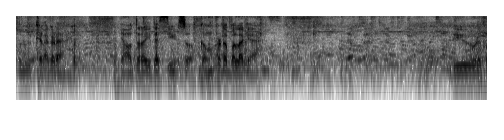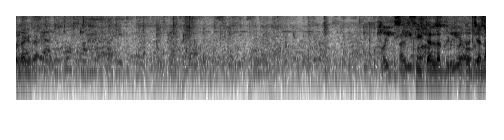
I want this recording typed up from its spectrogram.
ಫುಲ್ ಕೆಳಗಡೆ ಯಾವ ಥರ ಇದೆ ಸೀಟ್ಸು ಕಂಫರ್ಟಬಲ್ ಆಗಿ. ಬ್ಯೂಟಿಫುಲ್ ಆಗಿದೆ. ಅಲ್ಲಿ ಸೀಟೆಲ್ಲ ಬಿಟ್ಬಿಟ್ಟು ಜನ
